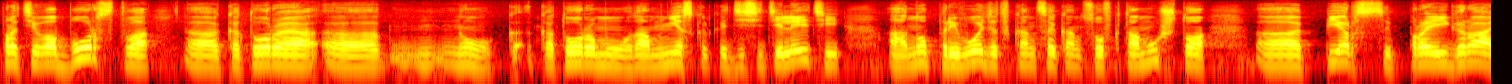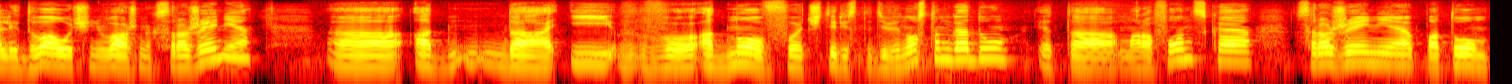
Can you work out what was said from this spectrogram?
противоборство, э, которое, э, ну, которому там несколько десятилетий, оно приводит в конце концов к тому, что персы проиграли два очень важных сражения – да, и в одно в 490 году, это марафонское сражение, потом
